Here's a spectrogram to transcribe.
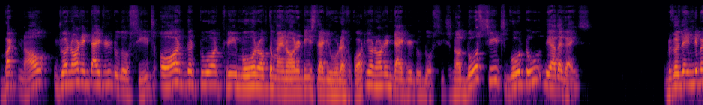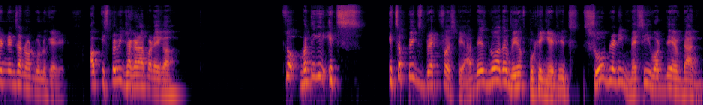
but now you are not entitled to those seats or the two or three more of the minorities that you would have got you're not entitled to those seats now those seats go to the other guys because the independents are not going to get it अब इस पे भी झगड़ा पड़ेगा so but the, it's it's a pig's breakfast yeah there's no other way of putting it it's so bloody messy what they have done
